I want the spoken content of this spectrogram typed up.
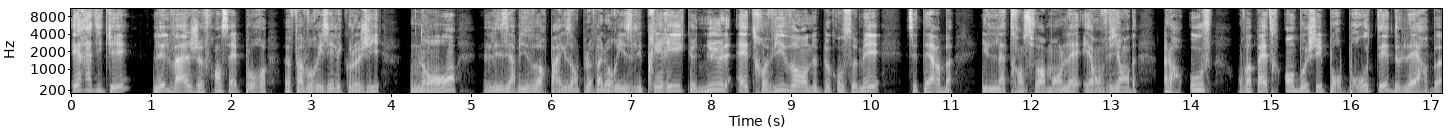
éradiquer l'élevage français pour favoriser l'écologie? Non. Les herbivores, par exemple, valorisent les prairies que nul être vivant ne peut consommer. Cette herbe, ils la transforment en lait et en viande. Alors ouf, on va pas être embauché pour brouter de l'herbe.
